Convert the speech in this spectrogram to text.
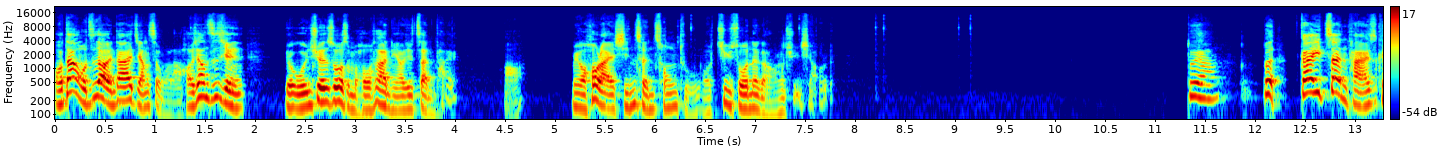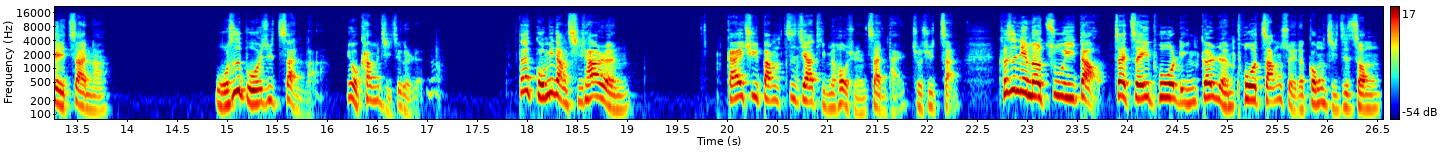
哦，当然我知道你大概讲什么了，好像之前有文宣说什么侯汉廷要去站台啊。没有，后来形成冲突。我据说那个好像取消了。对啊，不是该站台还是可以站啊。我是不会去站啦，因为我看不起这个人啊。但国民党其他人该去帮自家提名候选人站台就去站。可是你有没有注意到，在这一波林根人泼脏水的攻击之中，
